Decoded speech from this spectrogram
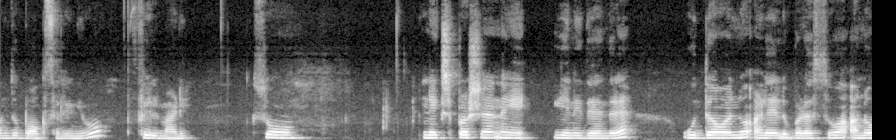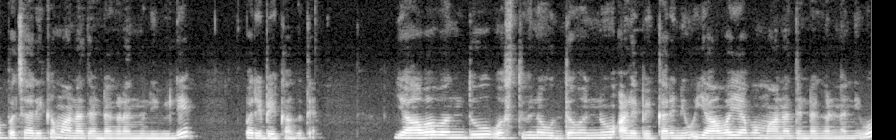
ಒಂದು ಬಾಕ್ಸಲ್ಲಿ ನೀವು ಫಿಲ್ ಮಾಡಿ. ಸೊ ನೆಕ್ಸ್ಟ್ ಪ್ರಶ್ನೆ ಏನಿದೆ ಅಂದರೆ ಉದ್ದವನ್ನು ಅಳೆಯಲು ಬಳಸುವ ಅನೌಪಚಾರಿಕ ಮಾನದಂಡಗಳನ್ನು ನೀವಿಲ್ಲಿ ಬರಿಬೇಕಾಗುತ್ತೆ. ಯಾವ ಒಂದು ವಸ್ತುವಿನ ಉದ್ದವನ್ನು ಅಳೆಬೇಕಾದ್ರೆ ನೀವು ಯಾವ ಯಾವ ಮಾನದಂಡಗಳನ್ನ ನೀವು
